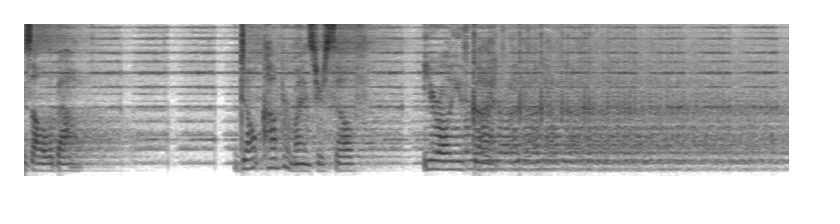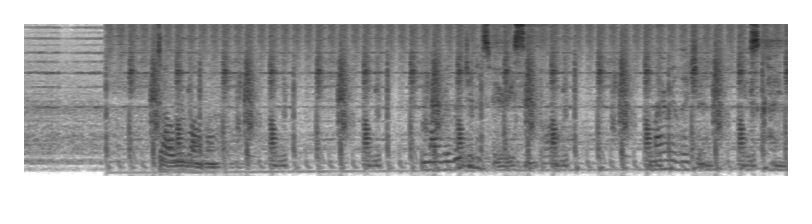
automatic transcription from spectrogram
is all about. Don't compromise yourself. You're all you've got. Dalai Lama. My religion is very simple. My religion is kindness.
